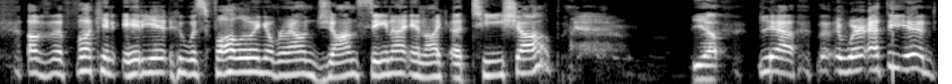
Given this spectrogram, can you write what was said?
of the fucking idiot who was following around John Cena in like a tea shop? Yep. Yeah, where at the end,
